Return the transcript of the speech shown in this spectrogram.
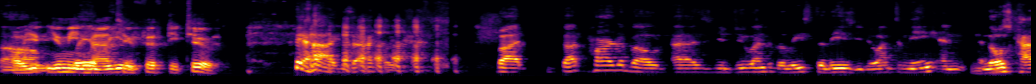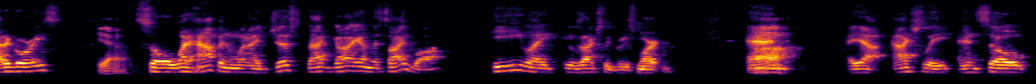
Um, oh, you, you mean Matthew fifty two? yeah, exactly. but that part about as you do unto the least of these, you do unto me, and and mm-hmm. those categories. Yeah. So what happened when I just that guy on the sidewalk, he like it was actually Bruce Martin, and ah. yeah, actually, and so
